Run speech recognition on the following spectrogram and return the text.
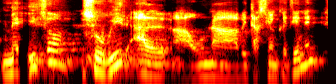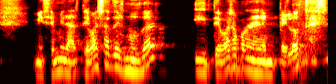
me hizo subir a una habitación que tiene. Me dice, mira, te vas a desnudar y te vas a poner en pelotas,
